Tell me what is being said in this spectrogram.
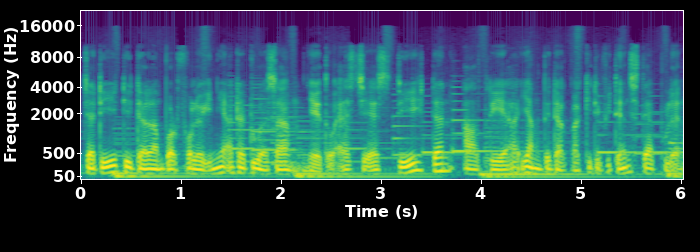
Jadi di dalam portfolio ini ada dua saham, yaitu SCSD dan Altria yang tidak bagi dividen setiap bulan.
